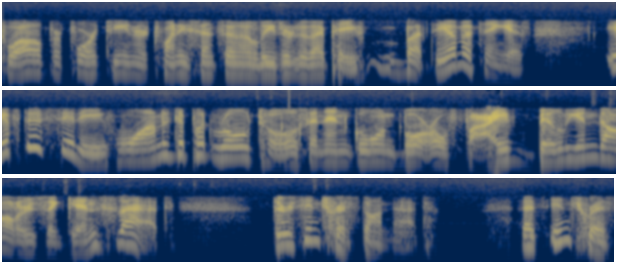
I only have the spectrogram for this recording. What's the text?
12 or 14 or 20 cents a liter that I pay. But the other thing is, if the city wanted to put road tolls and then go and borrow $5 billion against that, there's interest on that. That's interest.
